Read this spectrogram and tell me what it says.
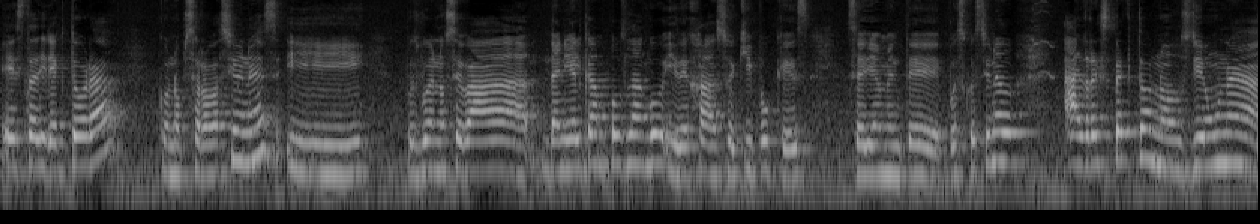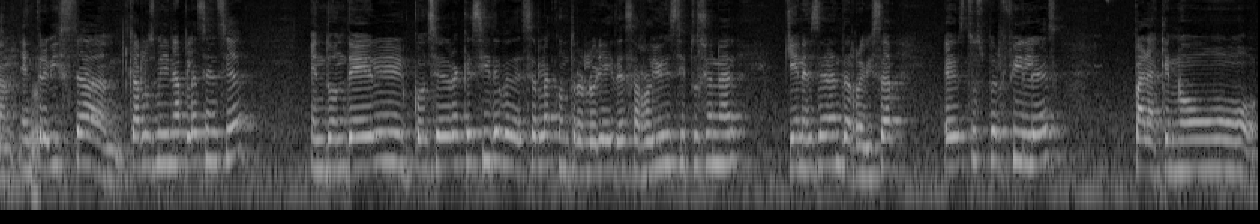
esta directora con observaciones y pues bueno, se va Daniel Campos Lango y deja a su equipo que es seriamente pues cuestionado. Al respecto nos dio una entrevista Carlos Medina Plasencia en donde él considera que sí debe de ser la Contraloría y Desarrollo Institucional quienes deben de revisar estos perfiles para que no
